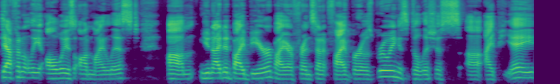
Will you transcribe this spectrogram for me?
definitely always on my list. Um, United by Beer by our friends down at Five Boroughs Brewing is a delicious uh, IPA.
